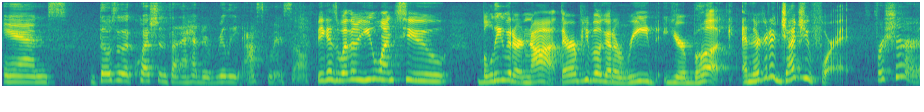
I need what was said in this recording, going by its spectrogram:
And those are the questions that I had to really ask myself. Because whether you want to believe it or not, there are people are going to read your book and they're going to judge you for it. For sure.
